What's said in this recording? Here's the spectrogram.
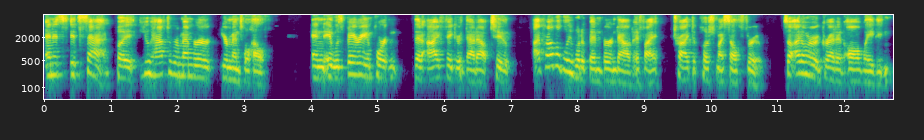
And it's it's sad, but you have to remember your mental health. And it was very important that I figured that out too. I probably would have been burned out if I tried to push myself through. So I don't regret at all waiting.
